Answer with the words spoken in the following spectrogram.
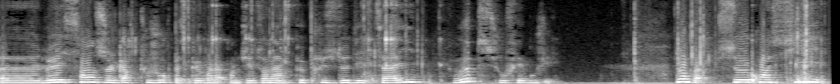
Euh, le essence, je le garde toujours parce que voilà, quand j'ai besoin d'un peu plus de détails, oups, je vous fais bouger. Donc voilà, ce coin-ci,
